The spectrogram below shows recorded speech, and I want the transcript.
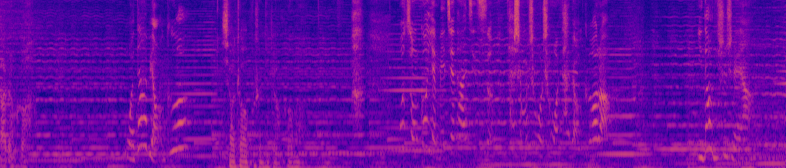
大表哥。我大表哥。小赵不是你表哥吗？我总共也没见他几次，他什么时候成我大表哥了？你到底是谁呀？爸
